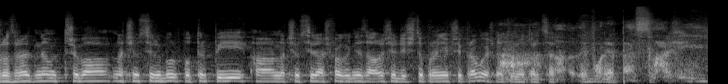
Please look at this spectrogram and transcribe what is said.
Prozrať nám třeba, na čem si Libor potrpí a na čem si dáš fakt hodně záležet, když to pro něj připravuješ na tu motorce. Libor je pes, váží.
